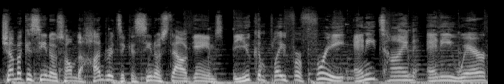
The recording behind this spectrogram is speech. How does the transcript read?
Chumba Casino is home to hundreds of casino style games that you can play for free anytime, anywhere,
